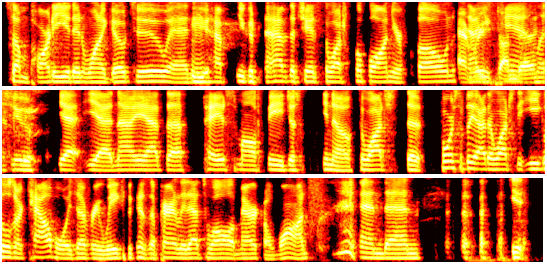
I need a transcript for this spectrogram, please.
some party you didn't want to go to and you have you could have the chance to watch football on your phone. now Every you Sunday. can't unless you yeah, yeah. Now you have to pay a small fee just, you know, to watch the forcibly either watch the Eagles or Cowboys every week because apparently that's what all America wants. And then you,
